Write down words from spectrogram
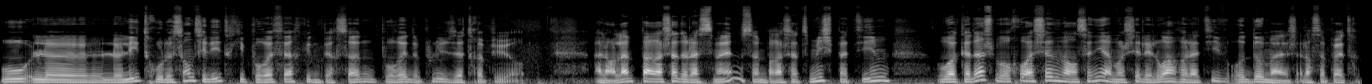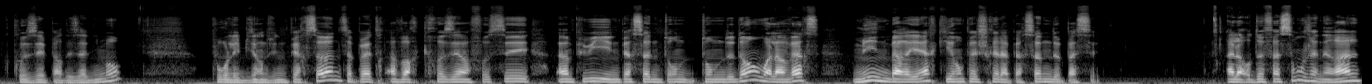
ou le, le, litre ou le centilitre qui pourrait faire qu'une personne pourrait de plus être pure. Alors la paracha de la semaine, nous sommes parachat Mishpatim, où Akadash Baruch Hashem va enseigner à Moshe les lois relatives aux dommages. Alors ça peut être causé par des animaux, pour les biens d'une personne, ça peut être avoir creusé un fossé, un puits, une personne tombe, tombe dedans, ou à l'inverse, mis une barrière qui empêcherait la personne de passer. Alors, de façon générale,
